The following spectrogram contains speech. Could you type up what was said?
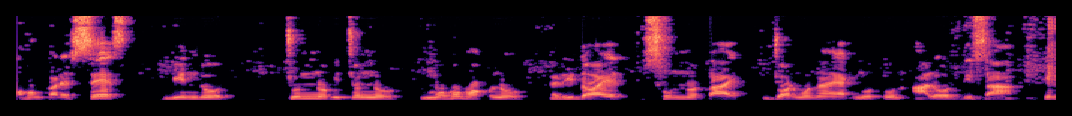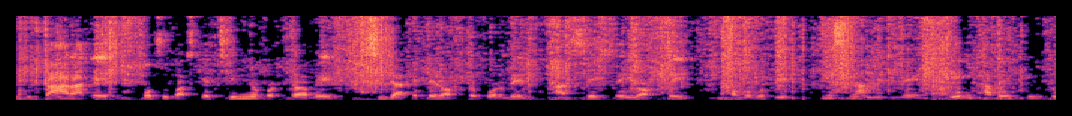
অহংকারের শেষ বিন্দু চূর্ণ বিচূর্ণ মোহমগ্ন হৃদয়ের শূন্যতায় জন্ম নেয় এক নতুন আলোর দিশা। কিন্তু তার আগে পশুপাশকে ছিন্ন করতে হবে শিরা থেকে রক্ত পড়বে, আর সেই সেই রক্তেই ভগবতীর কৃষ্ণা মিটবে এইভাবেই কিন্তু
